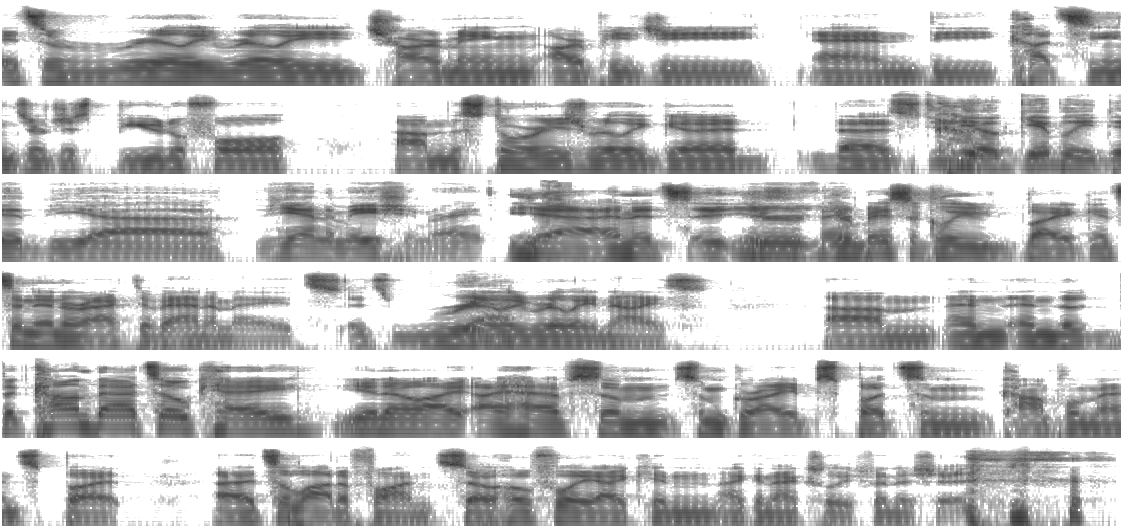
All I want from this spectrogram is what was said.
It's a really, really charming RPG, and the cutscenes are just beautiful. Um, the story is really good. The Studio Ghibli did the uh, the animation, right? yeah, and it's it, you're you're basically like it's an interactive anime. It's it's really Yeah. really nice. Um, and and the the combat's okay. You know, I, I have some some gripes, but some compliments. But uh, it's a lot of fun. So hopefully I can I can actually finish it.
